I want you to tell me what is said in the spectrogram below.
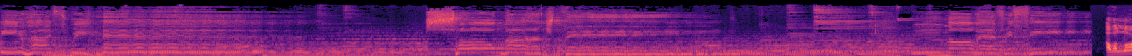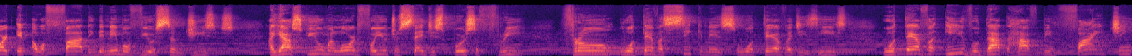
In life we have so much pain. Our Lord and our Father, in the name of your Son Jesus, I ask you, my Lord, for you to set this person free from whatever sickness, whatever disease, whatever evil that have been fighting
